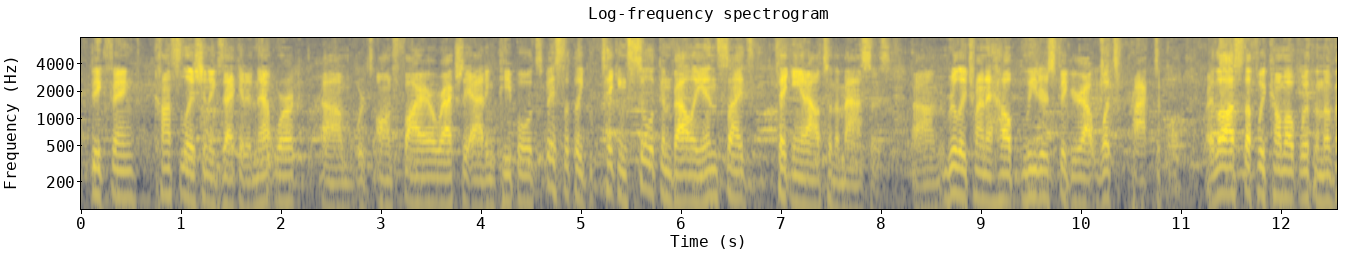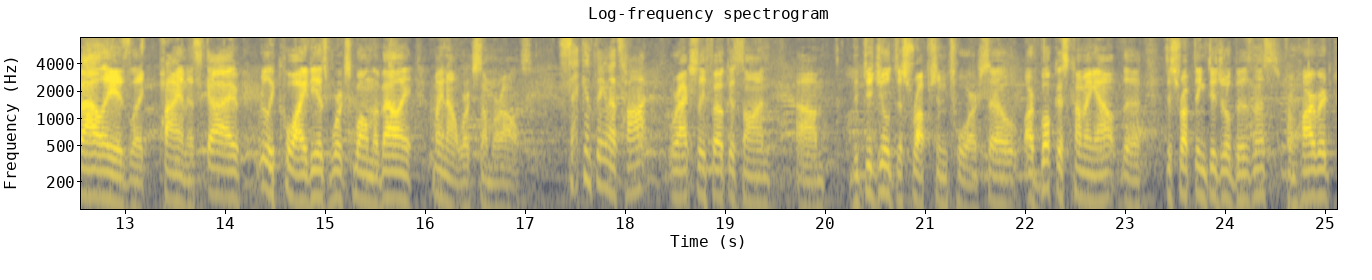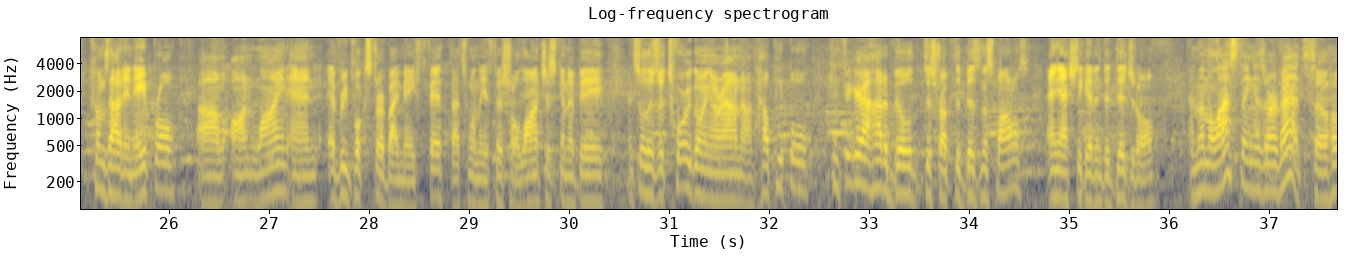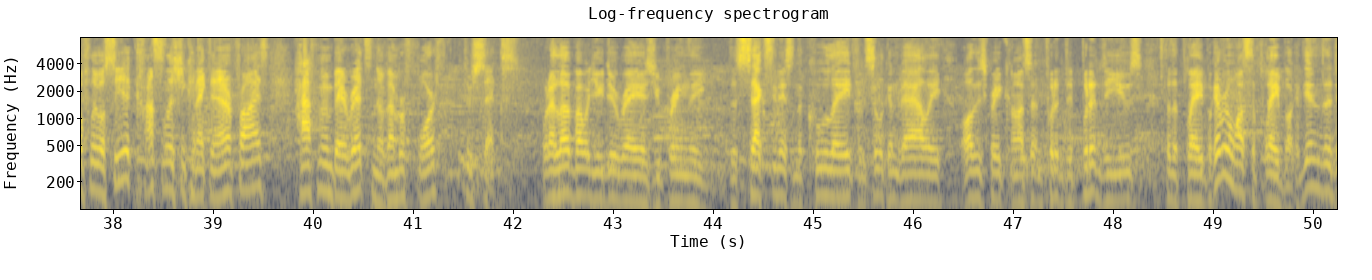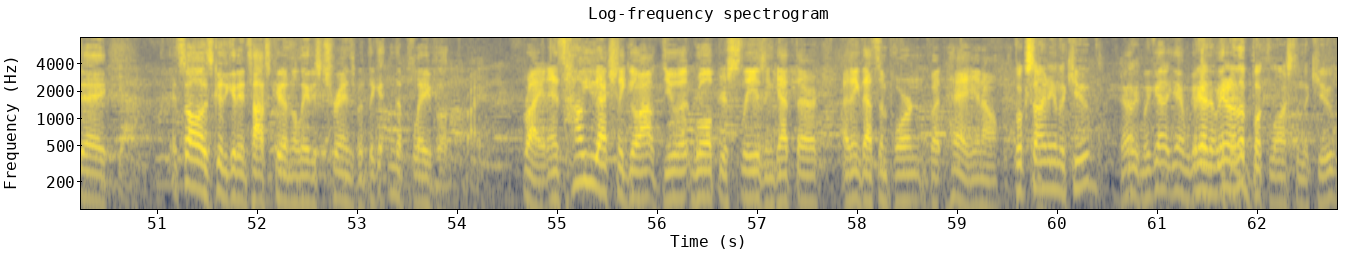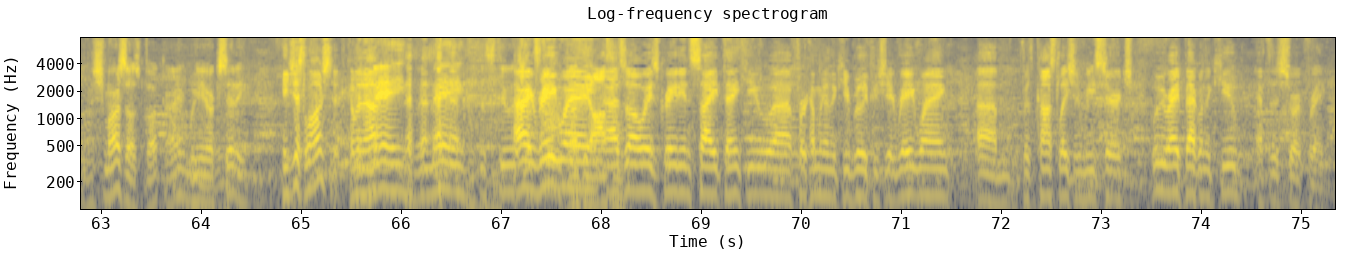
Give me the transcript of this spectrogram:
big thing, Constellation Executive Network. Um, it's on fire. We're actually adding people. It's basically taking Silicon Valley insights, taking it out to the masses. Um, really trying to help leaders figure out what's practical. Right? A lot of stuff we come up with in the Valley is like pie in the sky, really cool ideas, works well in the Valley, might not work somewhere else. Second thing that's hot, we're actually focused on um, the digital disruption tour. So our book is coming out, the Disrupting Digital Business from Harvard, comes out in April um, online and every bookstore by May 5th. That's when the official launch is going to be. And so there's a tour going around on how people can figure out how to build disruptive business models and actually get into digital. And then the last thing is our event. So hopefully we'll see you, Constellation Connected Enterprise, Half Moon Bay Ritz, November 4th through 6th. What I love about what you do, Ray, is you bring the, the sexiness and the Kool-Aid from Silicon Valley, all these great concepts, and put it, to, put it into use for the playbook. Everyone wants the playbook. At the end of the day, it's always good to get intoxicated on the latest trends, but to get in the playbook. Right. Right, and it's how you actually go out, do it, roll up your sleeves, and get there. I think that's important. But hey, you know, Book signing in the Cube. Yeah, we got, yeah, we We got, got, we got another book launched in the Cube. Schmarzo's book, right? New York City. He just launched it, coming In out. May. In May. Let's do it. All right, Ray do it. Wang, awesome. as always, great insight. Thank you uh, for coming on the Cube. Really appreciate it. Ray Wang um, with Constellation Research. We'll be right back on the Cube after this short break.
